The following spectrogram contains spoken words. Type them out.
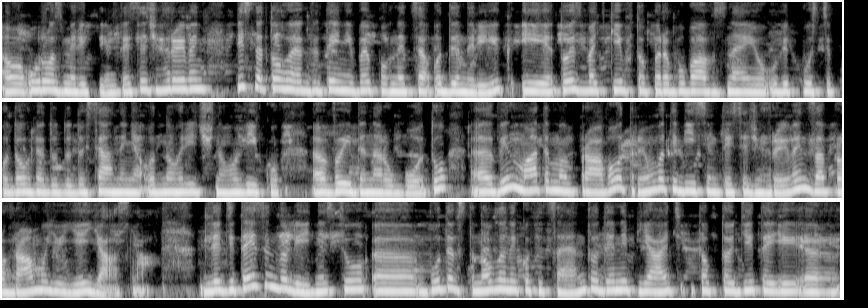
е, у розмірі 7 тисяч гривень. Після того, як дитині виповниться один рік, і той з батьків, хто перебував з нею у відпустці по догляду до досягнення однорічного віку, е, вийде на роботу, він матиме право отримувати 8 тисяч гривень за програмою є ясла. Для дітей з інвалідністю буде встановлений коефіцієнт 1,5, тобто діти і е,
